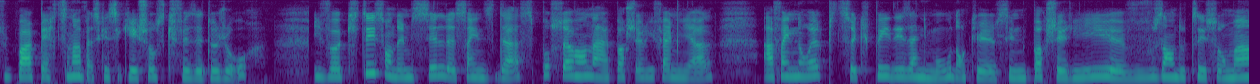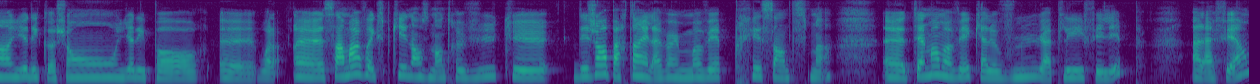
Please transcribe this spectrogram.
super pertinent parce que c'est quelque chose qu'il faisait toujours. Il va quitter son domicile de Saint-Didas pour se rendre à la porcherie familiale afin de nourrir puis de s'occuper des animaux. Donc, euh, c'est une porcherie, vous vous en doutez sûrement. Il y a des cochons, il y a des porcs, voilà. sa mère va expliquer dans une entrevue que déjà en partant, elle avait un mauvais pressentiment. Euh, tellement mauvais qu'elle a voulu appeler Philippe à la ferme,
